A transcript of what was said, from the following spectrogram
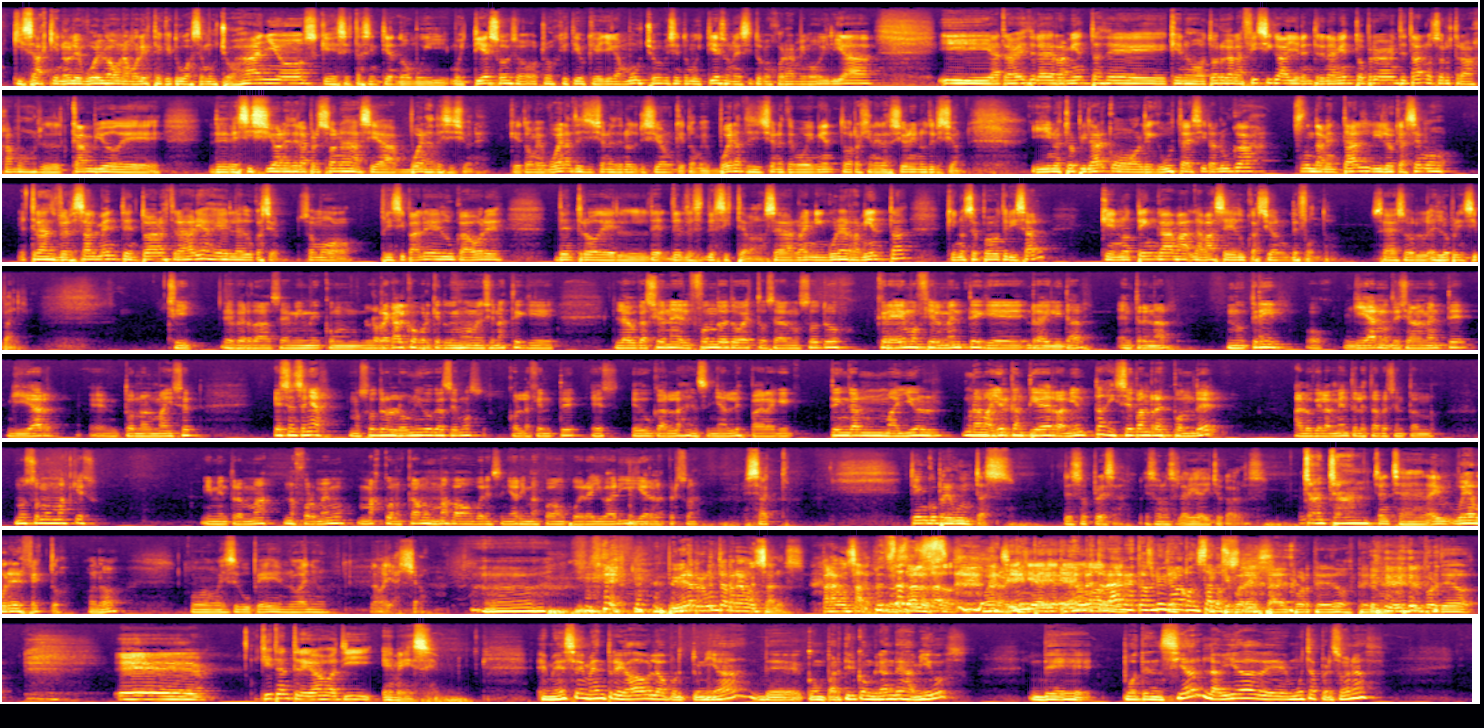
quizás que no le vuelva una molestia que tuvo hace muchos años, que se está sintiendo muy, muy tieso, esos otros objetivos que llegan mucho, me siento muy tieso, necesito mejorar mi movilidad. Y a través de las herramientas de, que nos otorga la física y el entrenamiento previamente tal, nosotros trabajamos el cambio de, de decisiones de la persona hacia buenas decisiones. Que tome buenas decisiones de nutrición, que tome buenas decisiones de movimiento, regeneración y nutrición. Y nuestro pilar, como le gusta decir a Lucas, fundamental y lo que hacemos transversalmente en todas nuestras áreas es la educación. Somos principales educadores dentro del, del- sistema. O sea, no hay ninguna herramienta que no se pueda utilizar que no tenga la base de educación de fondo. O sea, eso es lo principal. Sí, es verdad. O sea, a mí me, como lo recalco porque tú mismo mencionaste que la educación es el fondo de todo esto. O sea, nosotros creemos fielmente que rehabilitar, entrenar, nutrir o guiar nutricionalmente, guiar en torno al mindset, es enseñar. Nosotros lo único que hacemos con la gente es educarlas, enseñarles para que tengan un mayor, una mayor cantidad de herramientas y sepan responder a lo que el ambiente le está presentando. No somos más que eso. Y mientras más nos formemos, más conozcamos, más vamos a poder enseñar y más vamos a poder ayudar y guiar a las personas. Exacto. Tengo preguntas de sorpresa. Eso no se le había dicho, cabros. Chan chan. Chan, chan. Ahí voy a poner efectos, ¿o no? Como SQP en los años. No, ya, chao. Ah, Primera pregunta para Gonzalo. Para Gonzalo. Gonzalo. Gonzalo. Bueno, Sí, es que ya es tengo un restaurante en. Estados Unidos que se llama Gonzalo. Es que por ahí está el porte de dos, pero el portador. Eh, ¿Qué te ha entregado a ti MS? MS me ha entregado la oportunidad de compartir con grandes amigos, de potenciar la vida de muchas personas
